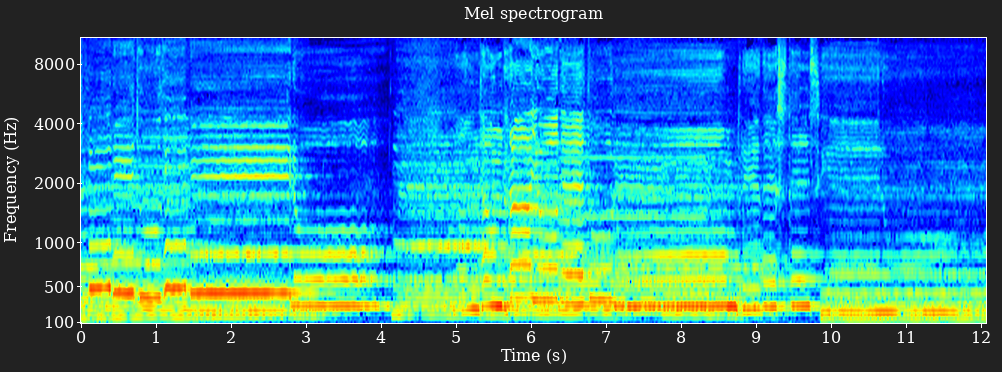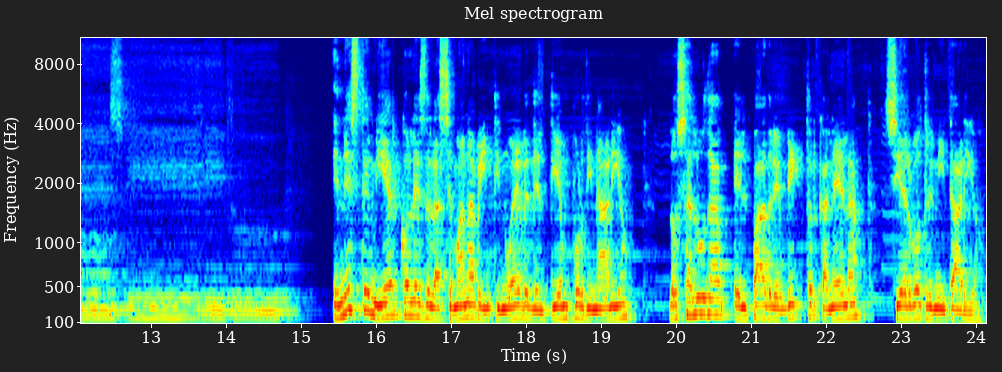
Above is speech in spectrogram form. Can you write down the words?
Espíritu divino, un rayo de tu desde el cielo. En este miércoles de la semana 29 del tiempo ordinario, los saluda el Padre Víctor Canela, siervo trinitario.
